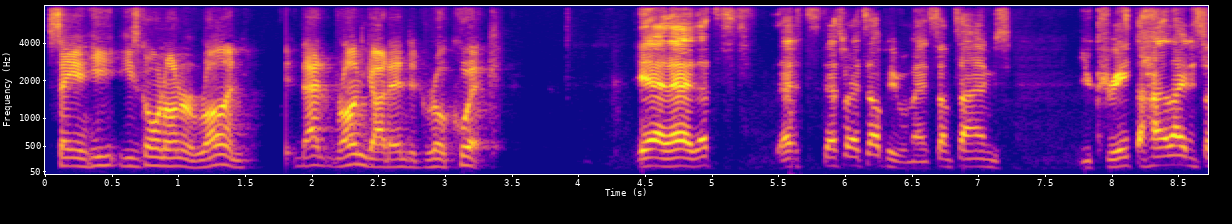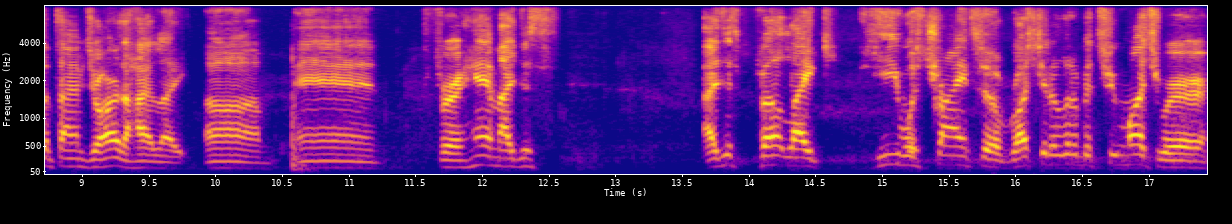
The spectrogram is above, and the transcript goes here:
saying he he's going on a run. That run got ended real quick. Yeah, that, that's that's that's what I tell people, man. Sometimes you create the highlight and sometimes you are the highlight. Um, and for him, I just, I just felt like he was trying to rush it a little bit too much where,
